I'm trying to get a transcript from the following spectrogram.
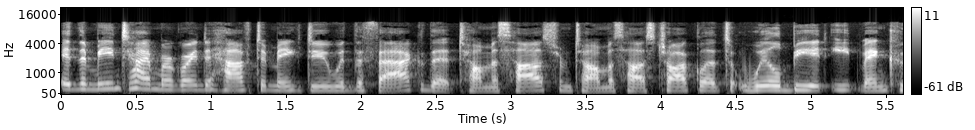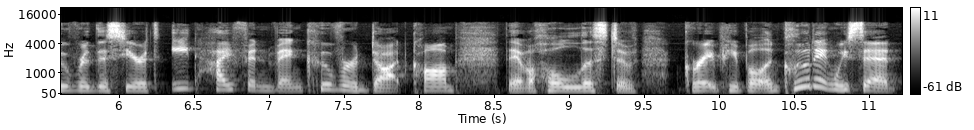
In the meantime we're going to have to make do with the fact that thomas haas from thomas haas chocolates will be at eat vancouver this year. It's eat-vancouver.com they have a whole list of great people including we said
